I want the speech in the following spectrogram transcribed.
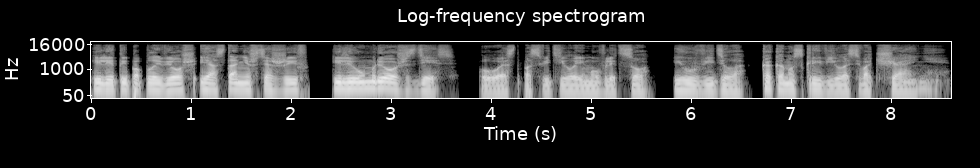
или ты поплывешь и останешься жив, или умрешь здесь». Уэст посветила ему в лицо и увидела, как оно скривилось в отчаянии.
